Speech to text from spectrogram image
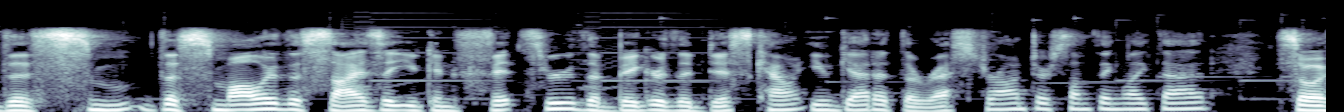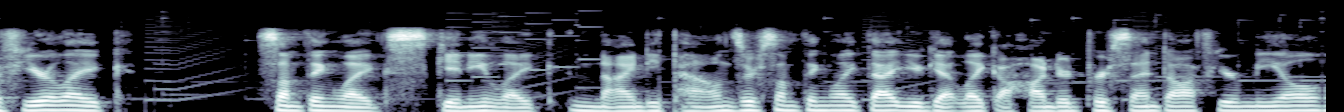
the sm- the smaller the size that you can fit through the bigger the discount you get at the restaurant or something like that. So if you're like something like skinny like 90 pounds or something like that you get like 100% off your meal.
